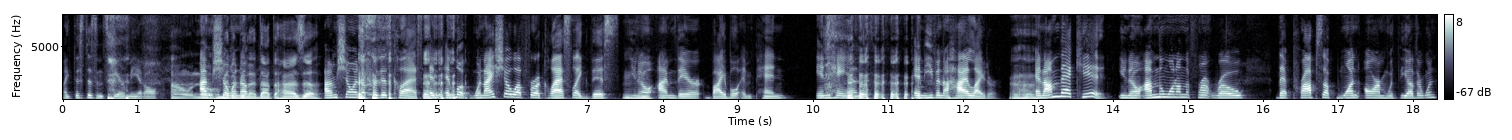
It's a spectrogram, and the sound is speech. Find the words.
Like this doesn't scare me at all. I don't know. I'm I'm showing up. like Dr. Heiser. I'm showing up for this class. And, and look, when I show up for a class like this, Mm-hmm. you know, I'm there, Bible and pen in hand, and even a highlighter. Uh-huh. And I'm that kid. You know, I'm the one on the front row that props up one arm with the other one.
